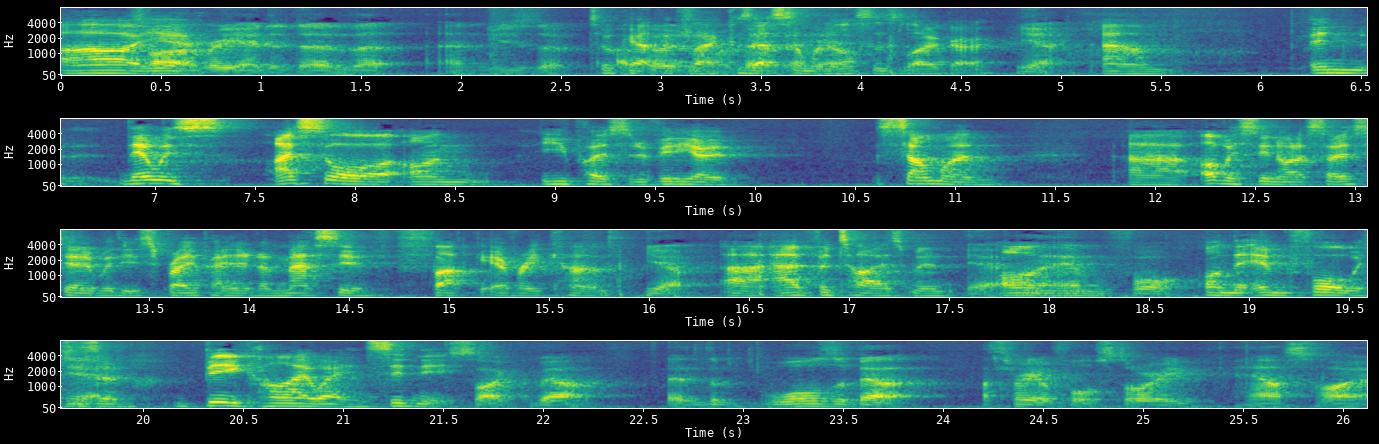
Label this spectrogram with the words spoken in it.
Ah, so yeah. I re-edited it and used it. Took out the black because that's someone yeah. else's logo. Yeah. Um, and there was I saw on you posted a video, someone, uh, obviously not associated with you, spray painted a massive "fuck every cunt" Yeah. uh, advertisement Yeah. on On the M4. on the M4, which is a big highway in Sydney. It's like about uh, the wall's about a three or four story house high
